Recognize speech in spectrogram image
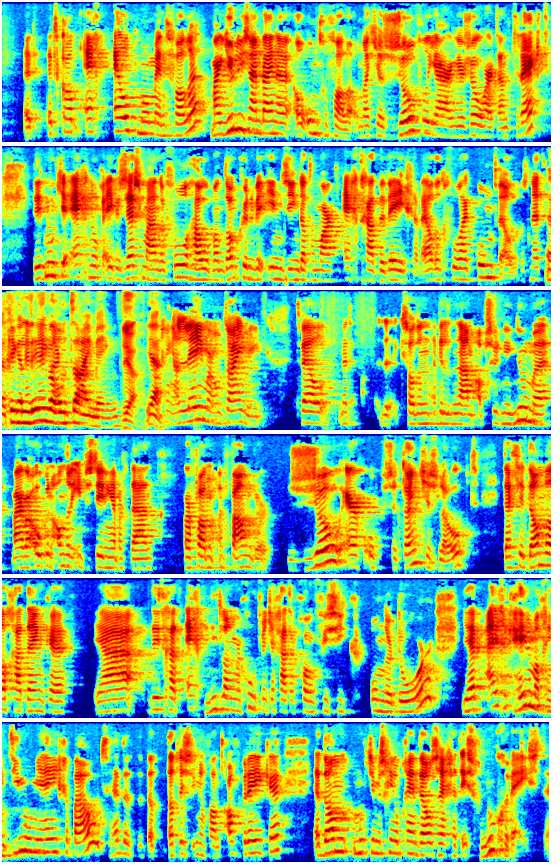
Het, kan echt elk moment vallen, maar jullie zijn bijna al omgevallen, omdat je zoveel jaar hier zo hard aan trekt. Dit moet je echt nog even zes maanden volhouden, want dan kunnen we inzien dat de markt echt gaat bewegen. Wij hadden het gevoel, hij komt wel. Dat was net, het ging alleen maar om timing. Ja. ja. Het ging alleen maar om timing. Terwijl, met, ik zal de, wil de naam absoluut niet noemen, maar we ook een andere investering hebben gedaan, waarvan een founder zo erg op zijn tandjes loopt, dat je dan wel gaat denken, ja, dit gaat echt niet lang meer goed, want je gaat er gewoon fysiek onderdoor. Je hebt eigenlijk helemaal geen team om je heen gebouwd. Hè? Dat, dat, dat is in ieder geval aan het afbreken. Ja, dan moet je misschien op een gegeven moment wel zeggen, het is genoeg geweest.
